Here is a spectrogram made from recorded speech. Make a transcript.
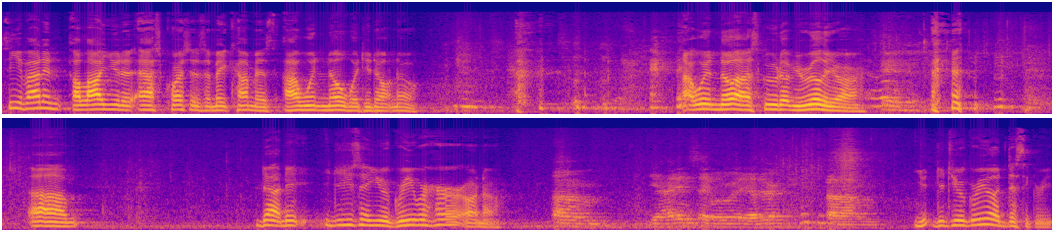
See, if I didn't allow you to ask questions and make comments, I wouldn't know what you don't know. I wouldn't know how screwed up you really are. um, Doug, did, did you say you agree with her or no? Um, yeah, I didn't say one way or the other. Um, You, did you agree or disagree?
